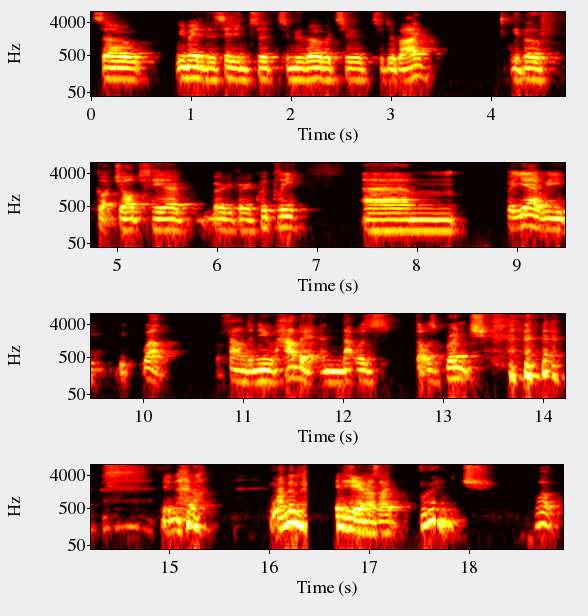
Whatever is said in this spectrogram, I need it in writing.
so we made a decision to to move over to to Dubai. We both got jobs here very very quickly. Um, but yeah, we, we, well found a new habit, and that was that was brunch. you know, I remember in here and I was like, brunch. What?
